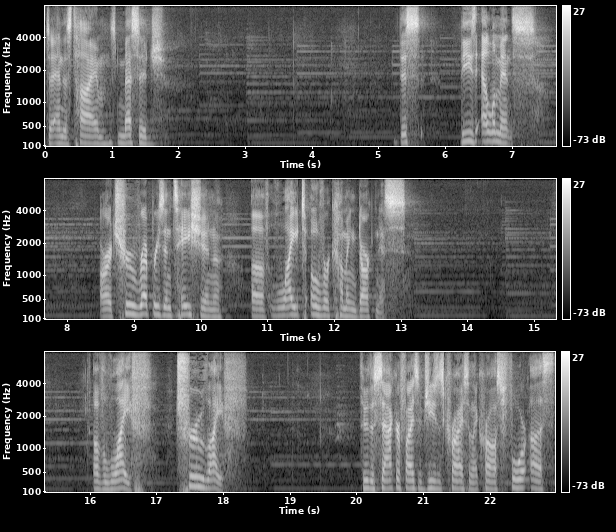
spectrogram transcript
to end this time, this message. This, these elements are a true representation of light overcoming darkness, of life, true life through the sacrifice of Jesus Christ on that cross for us,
